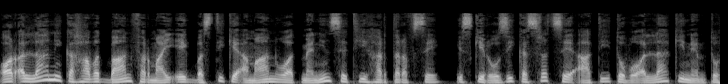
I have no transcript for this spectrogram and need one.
اور اللہ نے کہاوت بان فرمائی، ایک بستی کے امان و اطمینین سے تھی، ہر طرف سے، اس کی روزی کثرت سے آتی تو وہ اللہ کی نعمتوں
